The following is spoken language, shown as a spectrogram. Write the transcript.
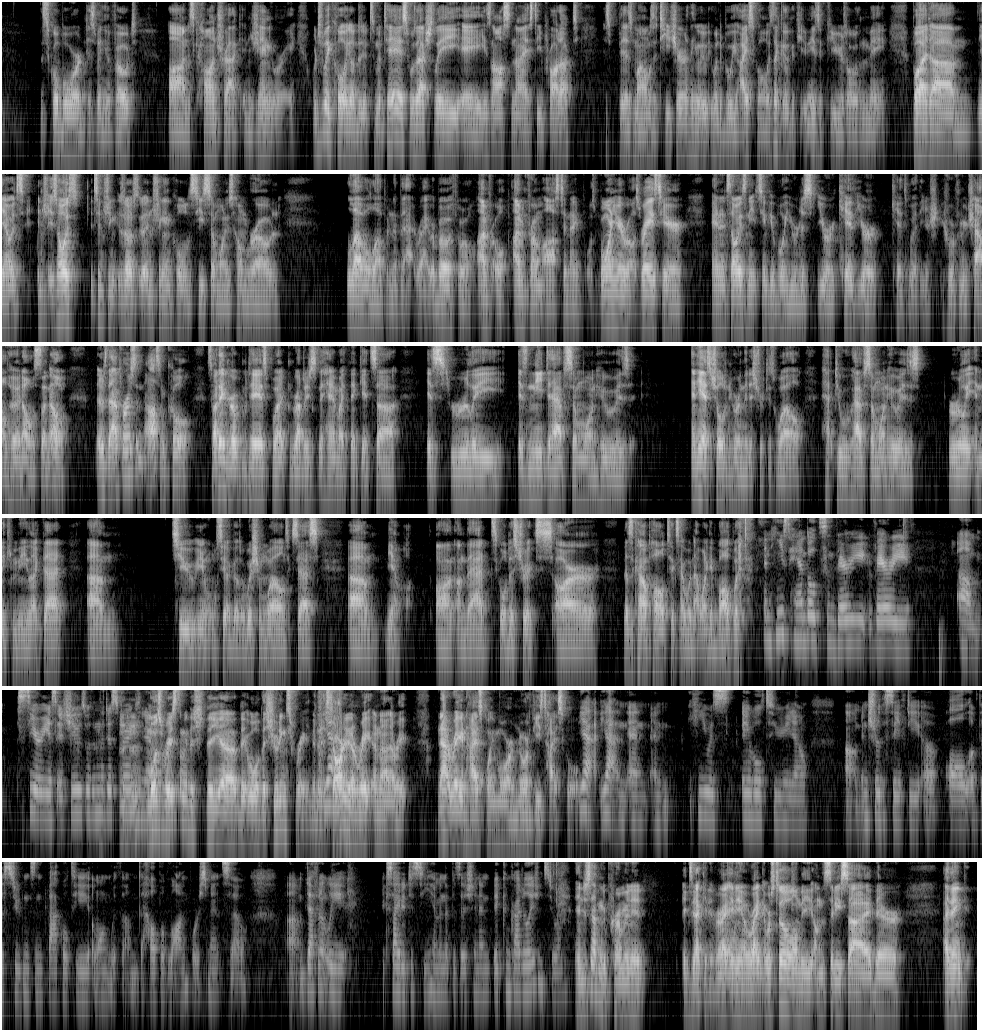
the school board anticipating a vote on his contract in January, which is really cool. You know, to Matias was actually a he's an Austin ISD product. His, his mom was a teacher. I think he went to Bowie High School. He's like a few, he's a few years older than me. But um, you know, it's it's always it's interesting. It's always interesting and cool to see someone who's homegrown level up into that. Right? We're both well. I'm from, well. I'm from Austin. I was born here. I was raised here. And it's always neat seeing people you were just you were kid you were kids with your, who were from your childhood. All of a sudden, oh, there's that person. Awesome, cool. So I didn't grow up with Matias, but congratulations to him. I think it's uh, it's really it's neat to have someone who is, and he has children who are in the district as well. To have someone who is really in the community like that. Um, to you know, we'll see how it goes. I wish him well and success. Um, you know, on on that, school districts are that's the kind of politics I would not want to get involved with. and he's handled some very very um, serious issues within the district. Mhm. You know? Most recently, the sh- the uh, the well, the shooting spree that Yeah. started at Ray, uh, not at Ray, not Reagan High School anymore, Northeast High School. yeah, yeah, and, and and he was able to you know um, ensure the safety of all of the students and faculty, along with um, the help of law enforcement. So um, definitely excited to see him in the position, and big congratulations to him. and just having a permanent executive, right? And you know, right now we're still on the on the city side. There, I think,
